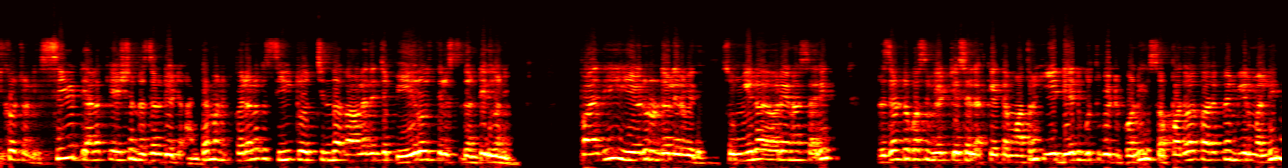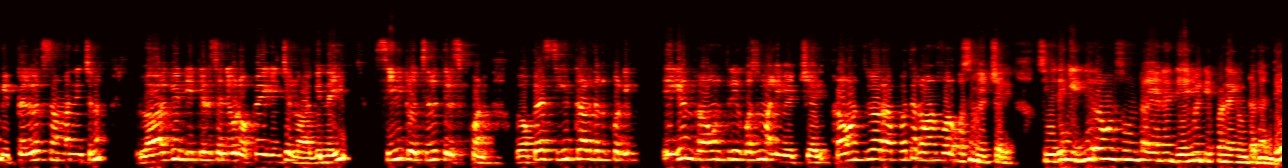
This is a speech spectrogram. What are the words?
ఇక్కడ చూడండి. సీట్ ఎలకేషన్ రిజల్ట్ డేట్ అంటే మన పిల్లలకు సీట్ వచ్చిందా రాలేదని చెప్పి ఏ రోజు తెలుస్తుంది అంటే ఇదిగోండి పది ఏడు రెండు వేల ఇరవై ఐదు. సో మీలో ఎవరైనా సరే రిజల్ట్ కోసం వెయిట్ చేసే లెక్కైతే అయితే మాత్రం ఈ డేట్ గుర్తుపెట్టుకోండి. సో పదవ తారీఖున మీరు మళ్ళీ మీ పిల్లలకు సంబంధించిన లాగిన్ డీటెయిల్స్ అన్ని కూడా ఉపయోగించి లాగిన్ అయ్యి సీట్ వచ్చిందో తెలుసుకోండి. ఒకవేళ సీట్ రాలేదనుకోండి అగైన్ రౌండ్ త్రీ కోసం మళ్ళీ వెయిట్ చేయాలి. రౌండ్ త్రీ లో రాకపోతే రౌండ్ ఫోర్ కోసం వెయిట్ చేయాలి. సో ఈ విధంగా ఎన్ని రౌండ్స్ ఉంటాయి అనేది ఏమి డిపెండ్ అయి ఉంటుందంటే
